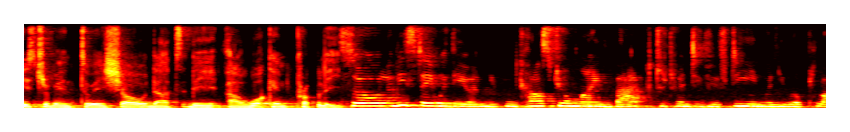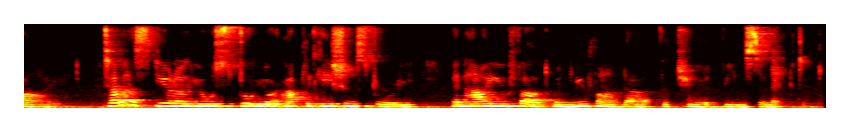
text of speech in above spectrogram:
instrument to ensure that they are working properly. So let me stay with you and you can cast your mind back to 2015 when you applied. Tell us, you know, your story, your application story and how you felt when you found out that you had been selected.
